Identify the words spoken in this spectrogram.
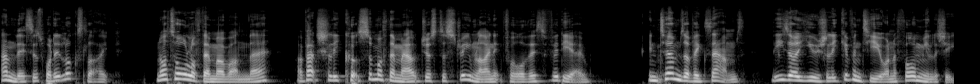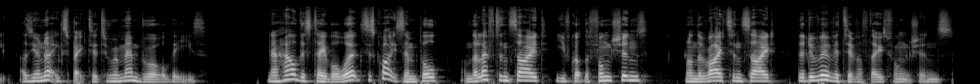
And this is what it looks like. Not all of them are on there, I've actually cut some of them out just to streamline it for this video. In terms of exams, these are usually given to you on a formula sheet, as you're not expected to remember all these. Now how this table works is quite simple. On the left hand side, you've got the functions, and on the right hand side, the derivative of those functions.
